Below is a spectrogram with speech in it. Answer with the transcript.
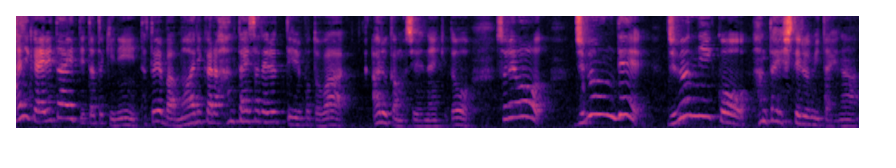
何かやりたいって言った時に例えば周りから反対されるっていうことはあるかもしれないけどそれを自分で自分にこう反対してるみたいな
